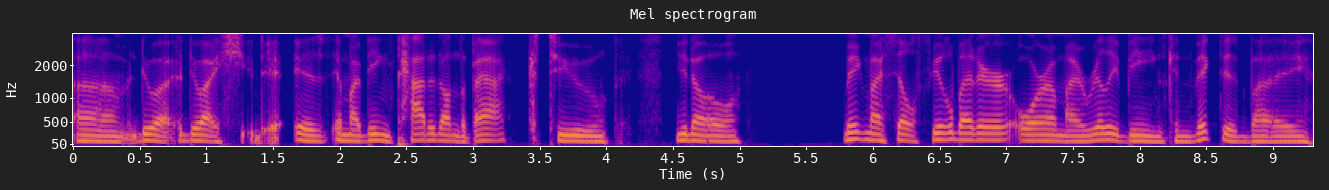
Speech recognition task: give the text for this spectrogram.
Um, do I, do I, is, am I being patted on the back to, you know, make myself feel better or am I really being convicted by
